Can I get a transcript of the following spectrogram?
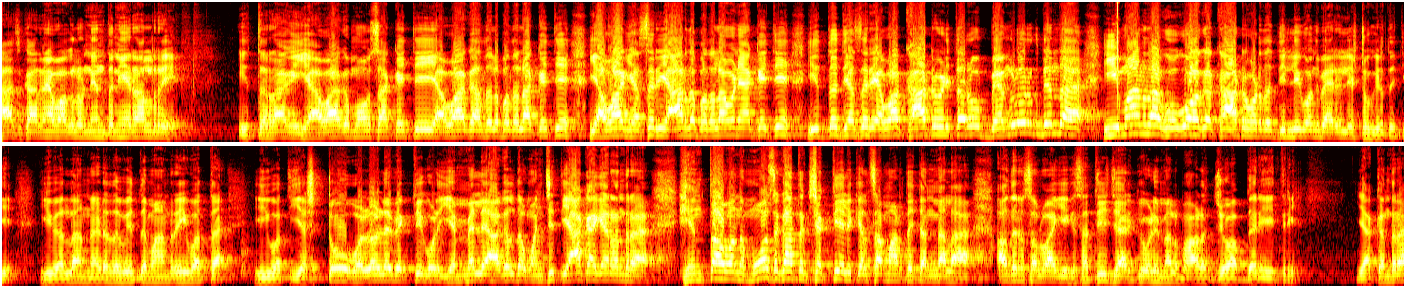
ರಾಜಕಾರಣ ಯಾವಾಗಲೂ ನಿಂತ ನೀರಲ್ರಿ. ಇತರಾಗ ಯಾವಾಗ ಮೋಸ ಆಕೈತಿ, ಯಾವಾಗ ಅದಲ ಬದಲಾಕೈತಿ ಯಾವಾಗ ಹೆಸರು ಯಾರ್ದ ಬದಲಾವಣೆ ಆಕೈತಿ ಇದ್ದದ ಹೆಸರು ಯಾವಾಗ ಕಾಟು ಹೊಡಿತಾರೋ ಬೆಂಗಳೂರಿಗದಿಂದ ವಿಮಾನದಾಗ ಹೋಗುವಾಗ ಕಾಟು ಹೊಡೆದ ದಿಲ್ಲಿಗೆ ಒಂದು ಬೇರೆ ಲಿಸ್ಟ್ ಹೋಗಿರ್ತೈತಿ. ಇವೆಲ್ಲ ನಡೆದ ವಿದ್ಯಮಾನ ರೀ ಇವತ್ತು. ಇವತ್ತು ಎಷ್ಟೋ ಒಳ್ಳೊಳ್ಳೆ ವ್ಯಕ್ತಿಗಳು ಎಂ ಎಲ್ ಎ ಆಗಲ್ದ ವಂಚಿತ ಯಾಕೆ ಆಗ್ಯಾರ ಅಂದ್ರೆ ಇಂಥ ಒಂದು ಮೋಸಘಾತಕ ಶಕ್ತಿಯಲ್ಲಿ ಕೆಲಸ ಮಾಡ್ತೈತೆ ಅಂದಮೇಲೆ ಅದರ ಸಲುವಾಗಿ ಈಗ ಸತೀಶ್ ಜಾರಕಿಹೊಳಿ ಮೇಲೆ ಭಾಳ ಜವಾಬ್ದಾರಿ ಐತ್ರಿ. ಯಾಕಂದ್ರೆ,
